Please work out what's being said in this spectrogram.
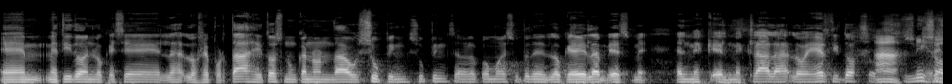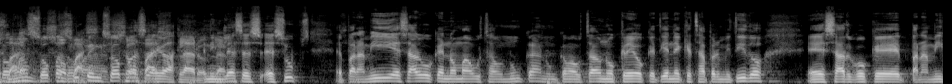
eh, metido en lo que es eh, la- los reportajes y todo, nunca nos han dado supping, supping, ¿sabes cómo es supping? De Lo que es, la- es me- el, mezc- el mezclar la- los ejércitos. Ah, sopas, sopas, sopas, sopas, sopas, claro. en claro. inglés es, es soups. Eh, Para mí es algo que no me ha gustado nunca, nunca me ha gustado, no creo que tiene que estar permitido. Es algo que para mí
